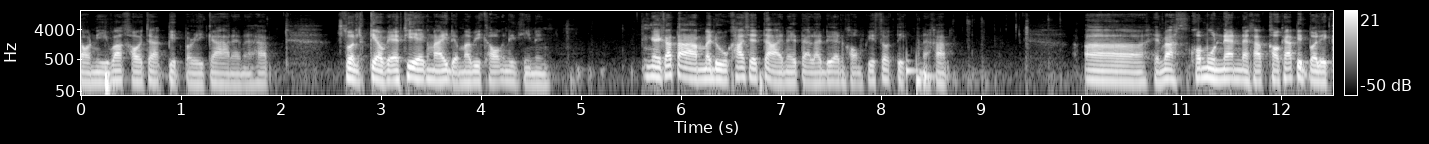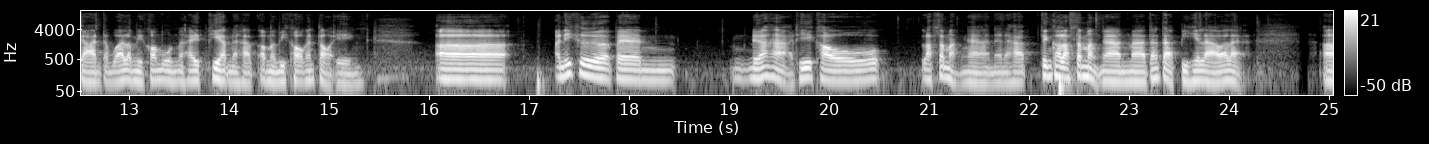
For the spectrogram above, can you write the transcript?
ตอนนี้ว่าเขาจะปิดบริการนะครับ ส่วนเกี่ยวกับ FTX ไหมเดี๋ยวมาวิเคราะห์กันอีกทีหนึ่งไงก็ตามมาดูค่าใช้จ่ายในแต่ละเดือนของพิโซติกนะครับเเห็นป่ะข้อมูลแน่นนะครับเขาแค่ปิดบริการแต่ว่าเรามีข้อมูลมาให้เทียบนะครับ เอามาวิเคราะห์กันต่อเองเออันนี้คือเป็นเนื้อหาที่เขา รับสมัครงานนะครับ ซึ่งเขารับสมัครงานมาตั้งแต่ปีที่แล้วแหละเอ่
